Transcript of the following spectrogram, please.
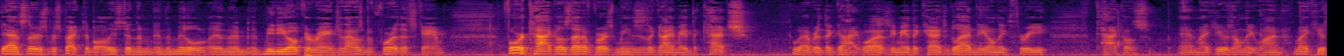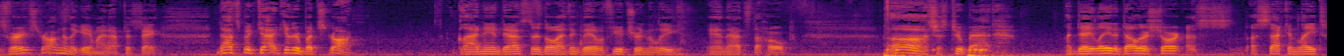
Dantzler is respectable, at least in the in the middle, in the mediocre range, and that was before this game. Four tackles. That, of course, means the guy made the catch. Whoever the guy was, he made the catch. Gladney only three tackles, and Mike Hughes only one. Mike Hughes very strong in the game, I'd have to say. Not spectacular, but strong. Gladney and Dantzler, though, I think they have a future in the league, and that's the hope. Oh, it's just too bad. A day late, a dollar short, a, a second late,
